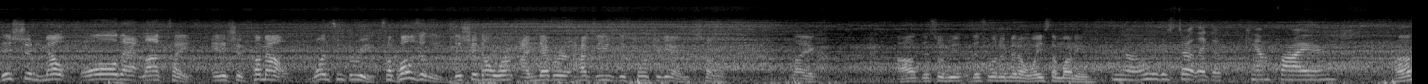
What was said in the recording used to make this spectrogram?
This should melt all that Loctite and it should come out. One, two, three. Supposedly, this shit don't work. I never have to use this torch again. So, like, Uh, this would be this would have been a waste of money, No, you can start like a campfire. Huh?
